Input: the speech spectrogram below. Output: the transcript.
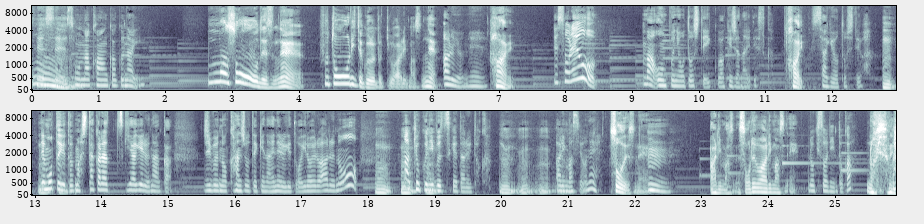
うん。先生、うんそんな感覚ない？うんまあそうですねふと降りてくる時はありますねあるよねはいでそれをまあ音符に落としていくわけじゃないですかはい。作業としては。うん。でもっと言うと、まあ、下から突き上げるなんか自分の感情的なエネルギーとかいろいろあるのを、うん、まあ、曲にぶつ、つけたりとかうんうんうん、。ありますすよね。そうですね。うん、ありますね。それはありますね。ロキソニンとか？ロキさんに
